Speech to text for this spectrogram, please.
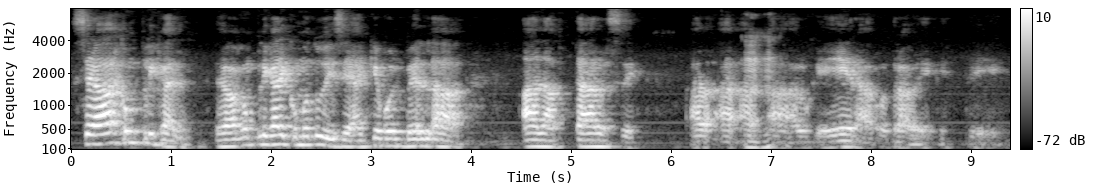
Se va a complicar, se va a complicar y como tú dices, hay que volver a, adaptarse a, a, a, lo que era otra vez. Este,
